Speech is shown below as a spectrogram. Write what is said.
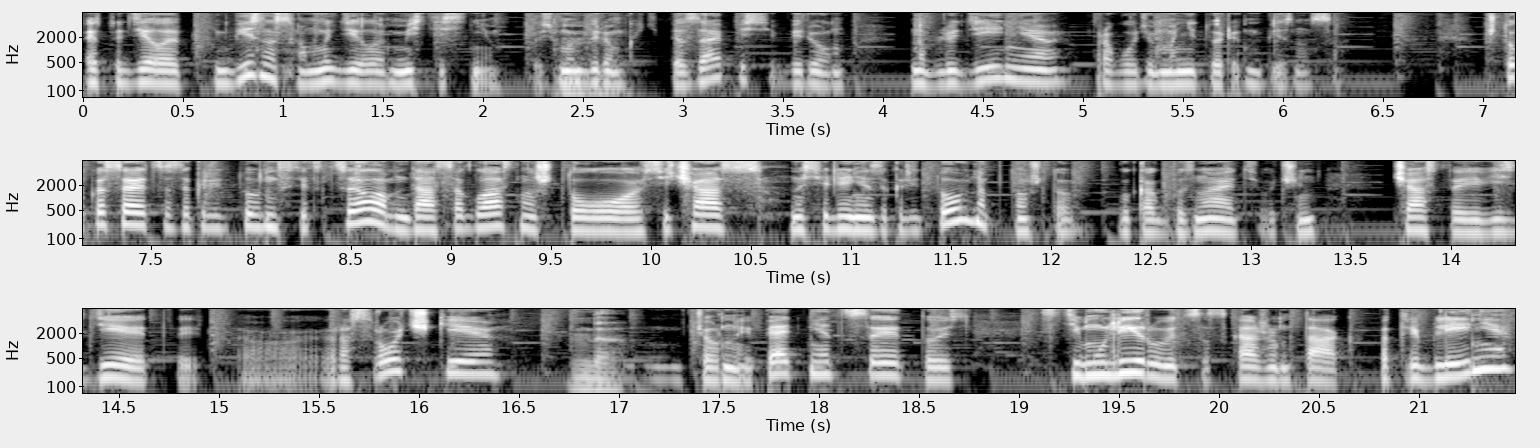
это делает не бизнес, а мы делаем вместе с ним. То есть мы Мгм. берем какие-то записи, берем наблюдения, проводим мониторинг бизнеса. Что касается закредитованности в целом, да, согласна, что сейчас население закредитовано, потому что вы как бы знаете, очень часто и везде это э, рассрочки, Да. черные пятницы, то есть стимулируется, скажем так, потребление.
